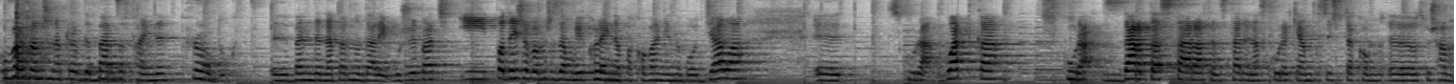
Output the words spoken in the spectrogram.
Uważam, że naprawdę bardzo fajny produkt. Y, Będę na pewno dalej używać i podejrzewam, że zamówię kolejne opakowanie, no bo działa. Y, Skóra gładka, skóra zdarta, stara, ten stary naskórek, ja mam dosyć taką, y, słyszałam,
